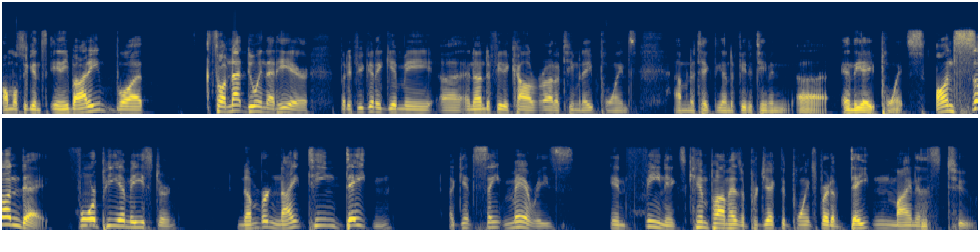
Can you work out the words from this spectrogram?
almost against anybody. But so I'm not doing that here. But if you're going to give me uh, an undefeated Colorado team in eight points, I'm going to take the undefeated team in uh, in the eight points on Sunday, 4 p.m. Eastern. Number 19 Dayton against St. Mary's in Phoenix. KenPom has a projected point spread of Dayton minus two.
